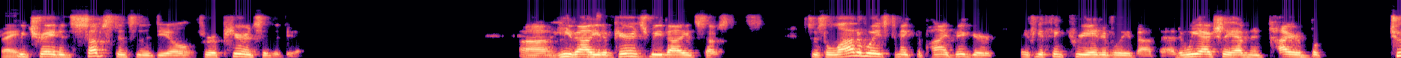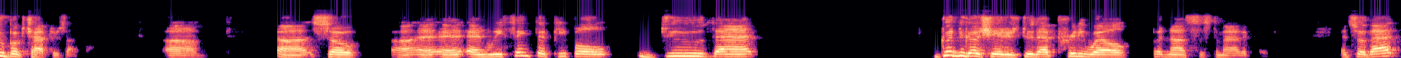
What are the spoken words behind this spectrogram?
Right. we traded substance of the deal for appearance of the deal. Uh, he valued appearance, we valued substance. So there's a lot of ways to make the pie bigger if you think creatively about that. And we actually have an entire book, two book chapters on that. Um, uh, so, uh, and, and we think that people do that. Good negotiators do that pretty well, but not systematically. And so that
